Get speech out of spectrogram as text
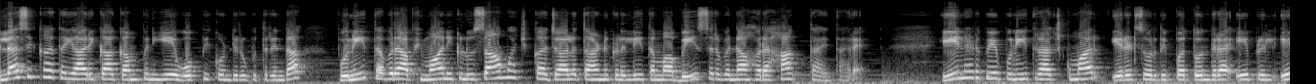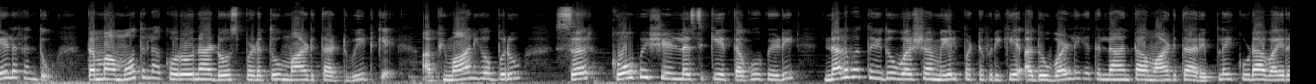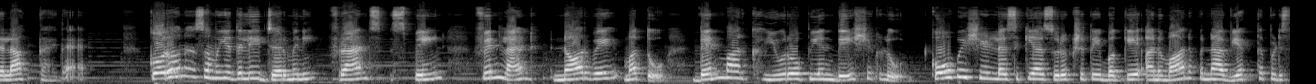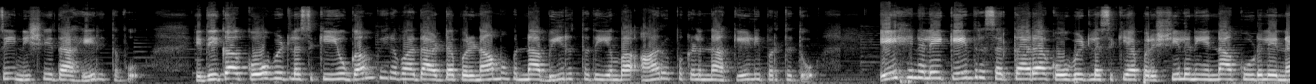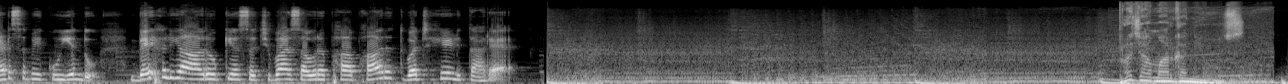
ಲಸಿಕಾ ತಯಾರಿಕಾ ಕಂಪನಿಯೇ ಒಪ್ಪಿಕೊಂಡಿರುವುದರಿಂದ ಪುನೀತ್ ಅವರ ಅಭಿಮಾನಿಗಳು ಸಾಮಾಜಿಕ ಜಾಲತಾಣಗಳಲ್ಲಿ ತಮ್ಮ ಬೇಸರವನ್ನ ಹೊರಹಾಕ್ತಾ ಇದ್ದಾರೆ. ಈ ನಡುವೆ ಪುನೀತ್ ರಾಜ್ಕುಮಾರ್ ಎರಡ್ ಸಾವಿರದ ಇಪ್ಪತ್ತೊಂದರ ಏಪ್ರಿಲ್ ಏಳರಂದು ತಮ್ಮ ಮೊದಲ ಕೊರೋನಾ ಡೋಸ್ ಪಡೆದು ಮಾಡಿದ ಟ್ವೀಟ್ಗೆ ಅಭಿಮಾನಿಯೊಬ್ಬರು, ಸರ್, ಕೋವಿಶೀಲ್ಡ್ ಲಸಿಕೆ ತಗೋಬೇಡಿ. ನಲವತ್ತೈದು ವರ್ಷ ಮೇಲ್ಪಟ್ಟವರಿಗೆ ಅದು ಒಳ್ಳೆಯದಲ್ಲ ಅಂತ ಮಾಡಿದ ರಿಪ್ಲೈ ಕೂಡ ವೈರಲ್ ಆಗ್ತಾ ಇದೆ. ಕೊರೋನಾ ಸಮಯದಲ್ಲಿ Germany, France, Spain, Finland, Norway ಮತ್ತು ಡೆನ್ಮಾರ್ಕ್ ಯುರೋಪಿಯನ್ ದೇಶಗಳು ಕೋವಿಶೀಲ್ಡ್ ಲಸಿಕೆಯ ಸುರಕ್ಷತೆ ಬಗ್ಗೆ ಅನುಮಾನವನ್ನ ವ್ಯಕ್ತಪಡಿಸಿ ನಿಷೇಧ ಹೇರಿದ್ದವು. ಇದೀಗ ಕೋವಿಡ್ ಲಸಿಕೆಯು ಗಂಭೀರವಾದ ಅಡ್ಡ ಪರಿಣಾಮವನ್ನ ಬೀರುತ್ತದೆ ಎಂಬ ಆರೋಪಗಳನ್ನ ಕೇಳಿ ಬರ್ತದ್ದು ಈ ಹಿನ್ನೆಲೆ ಕೇಂದ್ರ ಸರ್ಕಾರ ಕೋವಿಡ್ ಲಸಿಕೆಯ ಪರಿಶೀಲನೆಯನ್ನ ಕೂಡಲೇ ನಡೆಸಬೇಕು ಎಂದು ದೆಹಲಿಯ ಆರೋಗ್ಯ ಸಚಿವ ಸೌರಭ ಭಾರದ್ವಾಜ್ ಹೇಳಿದ್ದಾರೆ. ಪ್ರಜಾಮಾರ್ಗ ನ್ಯೂಸ್.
